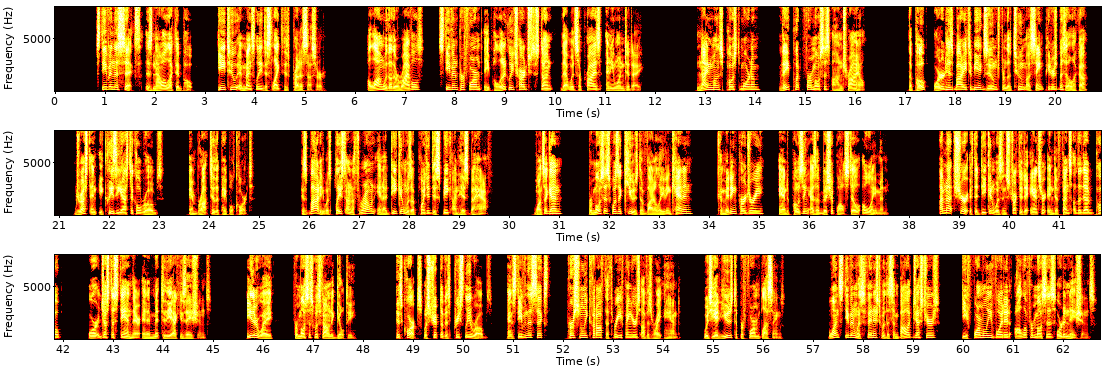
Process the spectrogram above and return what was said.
Stephen VI is now elected Pope. He too immensely disliked his predecessor. Along with other rivals, Stephen performed a politically charged stunt that would surprise anyone today. Nine months post mortem, they put Formosus on trial. The Pope ordered his body to be exhumed from the tomb of St. Peter's Basilica, dressed in ecclesiastical robes, and brought to the papal court. His body was placed on a throne, and a deacon was appointed to speak on his behalf. Once again, Formosus was accused of violating canon, committing perjury, and posing as a bishop while still a layman. I'm not sure if the deacon was instructed to answer in defense of the dead pope or just to stand there and admit to the accusations. Either way, Formosus was found guilty. His corpse was stripped of his priestly robes, and Stephen VI personally cut off the three fingers of his right hand, which he had used to perform blessings. Once Stephen was finished with the symbolic gestures, he formally voided all of Formosus' ordinations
